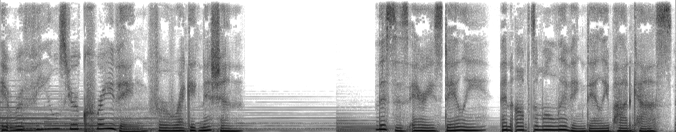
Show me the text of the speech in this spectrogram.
it reveals your craving for recognition. This is Aries Daily an optimal living daily podcast.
